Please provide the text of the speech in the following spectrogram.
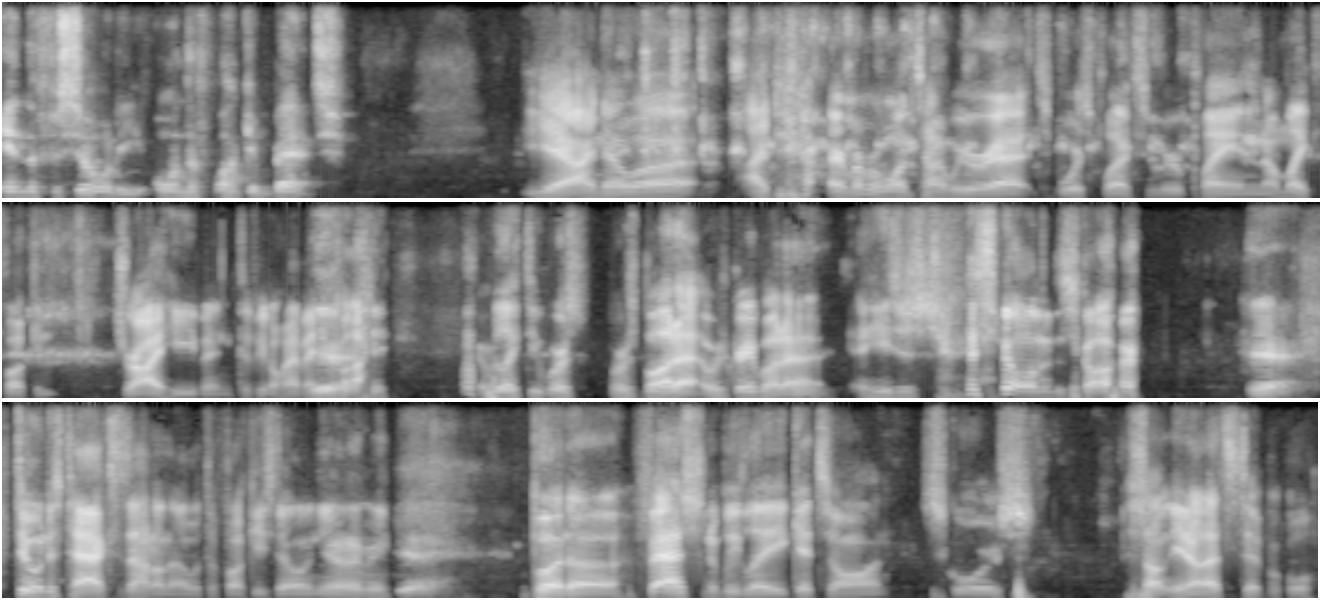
in the facility on the fucking bench. Yeah, I know. Uh, I do. I remember one time we were at Sportsplex and we were playing, and I'm like fucking dry heaving because we don't have Yeah. And we're like, dude, where's where's Bud at? Where's Gray Bud at? Yeah. And he's just chilling in his car, Yeah, doing his taxes. I don't know what the fuck he's doing. You know what I mean? yeah. But uh, fashionably late, gets on, scores. Some, you know, that's typical.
